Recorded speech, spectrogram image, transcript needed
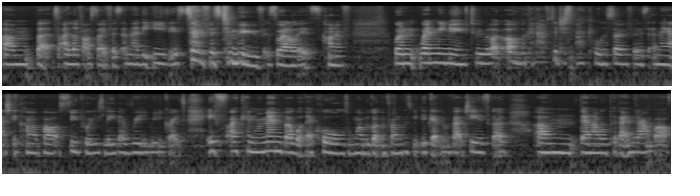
Um, but I love our sofas and they're the easiest sofas to move as well. It's kind of when when we moved we were like oh we're gonna have to dismantle the sofas and they actually come apart super easily. They're really really great. If I can remember what they're called and where we got them from because we did get them about two years ago um, then I will put that in the down bar.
